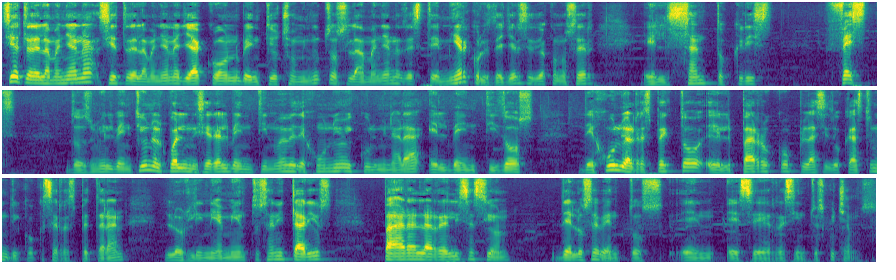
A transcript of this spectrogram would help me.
7 de la mañana, 7 de la mañana ya con 28 minutos. La mañana de este miércoles de ayer se dio a conocer el Santo Christ Fest 2021, el cual iniciará el 29 de junio y culminará el 22 de julio. Al respecto, el párroco Plácido Castro indicó que se respetarán los lineamientos sanitarios para la realización de los eventos en ese recinto. Escuchemos.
